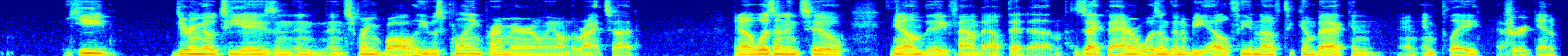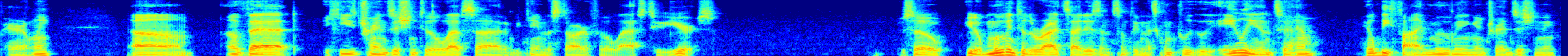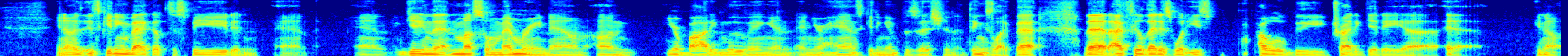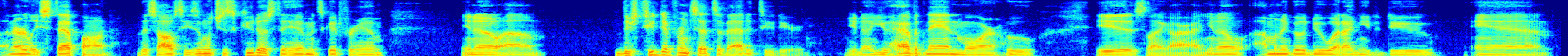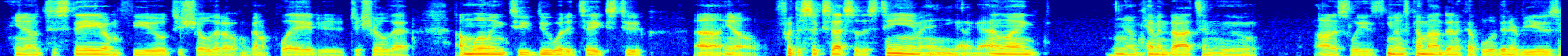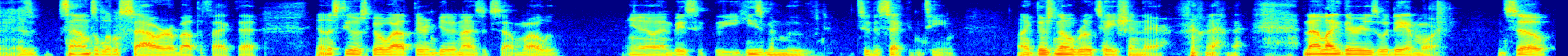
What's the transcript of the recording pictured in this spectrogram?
he during OTAs and, and, and spring ball, he was playing primarily on the right side. You know, it wasn't until you know they found out that um, Zach Banner wasn't going to be healthy enough to come back and and, and play ever again, apparently, um, that he transitioned to the left side and became the starter for the last two years. So you know, moving to the right side isn't something that's completely alien to him. He'll be fine moving and transitioning. You know, it's getting back up to speed and and and getting that muscle memory down on your body moving and and your hands getting in position and things like that. That I feel that is what he's probably try to get a, uh, a you know an early step on this offseason, which is kudos to him. It's good for him. You know, um, there's two different sets of attitude here. You know, you have a Dan Moore who is like, all right, you know, I'm gonna go do what I need to do, and you know, to stay on the field, to show that I'm gonna play, to, show that I'm willing to do what it takes to, uh, you know, for the success of this team. And you got a guy like, you know, Kevin Dotson who honestly is, you know, he's come out and done a couple of interviews and is, sounds a little sour about the fact that, you know, the Steelers go out there and get an Isaac Seumalo you know, and basically he's been moved to the second team. Like there's no rotation there, not like there is with Dan Moore. And so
